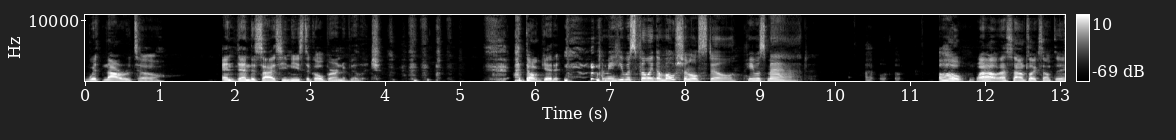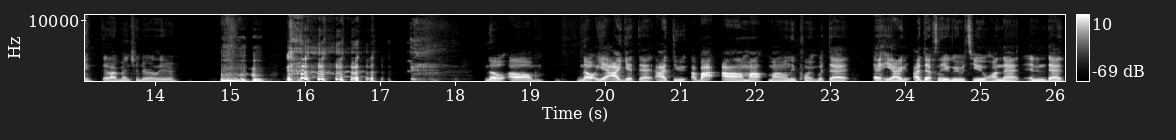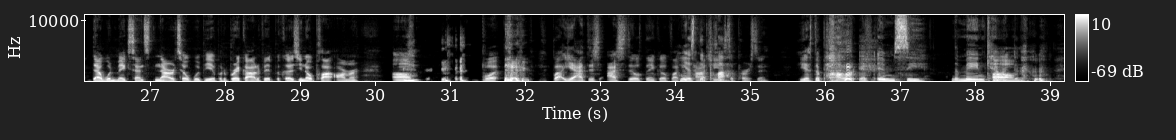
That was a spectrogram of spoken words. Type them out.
with Naruto, and then decides he needs to go burn the village. I don't get it. I mean, he was feeling emotional still. He was mad. Oh, wow. That sounds like something that I mentioned earlier. no, um, no, yeah, I get that. I do. About uh, my my only point with that, Ehi, I I definitely agree with you on that, and that that would make sense. Naruto would be able to break out of it because you know plot armor. Um, but but yeah, I just I still think of like He has the Itachi as a person. He has the Power of MC, the main character.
